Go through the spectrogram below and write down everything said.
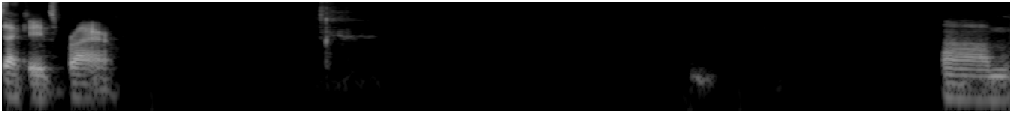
decades prior. Um,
